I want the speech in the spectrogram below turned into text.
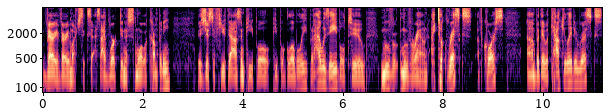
very, very much success. I've worked in a smaller company there's just a few thousand people people globally, but I was able to move move around. I took risks, of course, um, but they were calculated risks,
